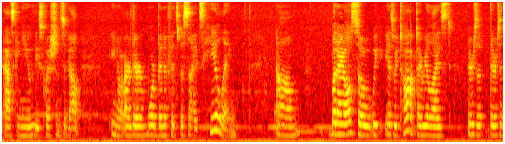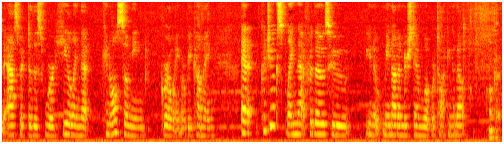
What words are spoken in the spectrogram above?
asking you these questions about you know, are there more benefits besides healing? Um, but I also, we, as we talked, I realized there's a there's an aspect of this word healing that can also mean growing or becoming. And could you explain that for those who, you know, may not understand what we're talking about? Okay.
